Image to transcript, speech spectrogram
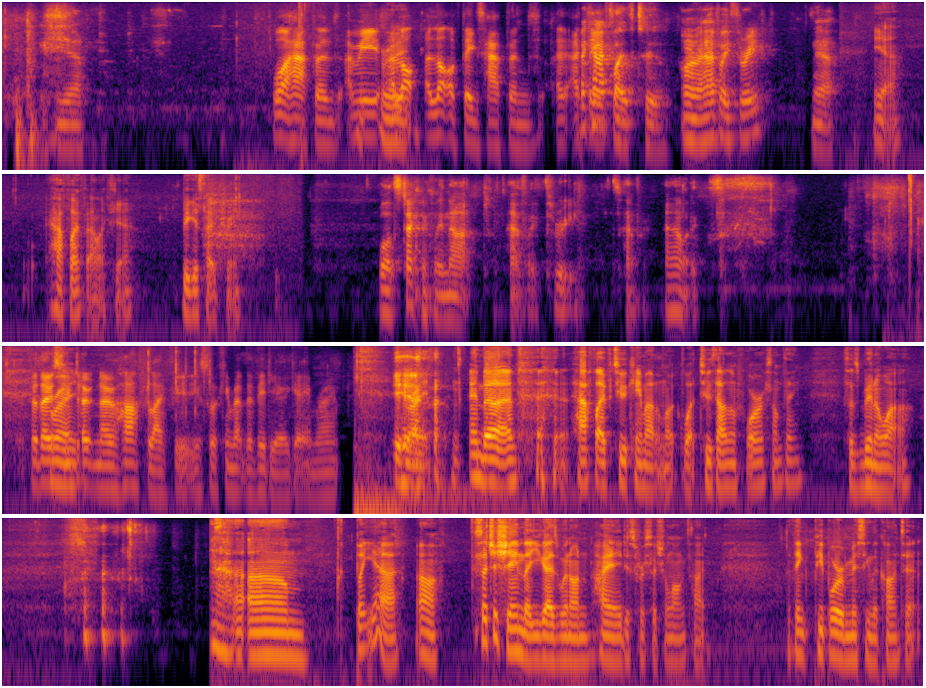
Yeah. what happened? I mean, a lot, a lot of things happened. I, I Like think Half Life 2. Or Half Life 3? Yeah. yeah, Half Life Alyx. Yeah, biggest hype train. Well, it's technically not Half Life 3. It's Half Life Alyx. for those who don't know Half Life, you're talking about the video game, right? yeah. Right. And uh, Half Life Two came out in like what 2004 or something. So it's been a while. um, but yeah, oh, such a shame that you guys went on hiatus for such a long time. I think people are missing the content.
